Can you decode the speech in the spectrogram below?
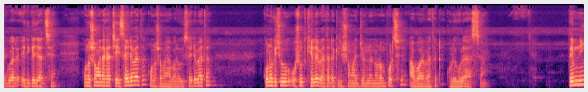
একবার এদিকে যাচ্ছে। কোনো সময় দেখা যাচ্ছে এই সাইডে ব্যথা, কোনো সময় আবার ওই সাইডে ব্যথা। কোনো কিছু ওষুধ খেলে ব্যথাটা কিছু সময়ের জন্য নরম পড়ছে, আবার ব্যথাটা ঘুরে ঘুরে আসছে। তেমনি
